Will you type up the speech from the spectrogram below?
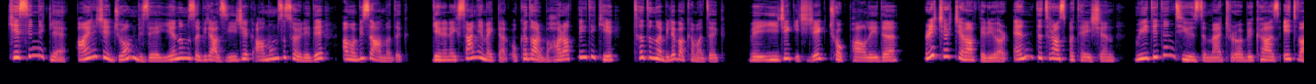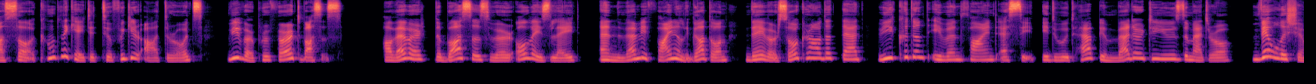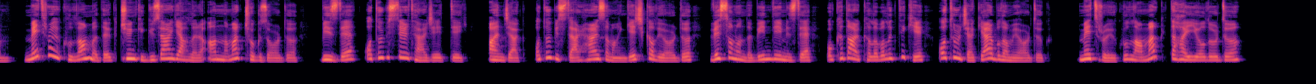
Kesinlikle. Ayrıca John bize yanımıza biraz yiyecek almamızı söyledi ama biz almadık. Geleneksel yemekler o kadar baharatlıydı ki tadına bile bakamadık ve yiyecek içecek çok pahalıydı. Richard cevap veriyor. And the transportation. We didn't use the metro because it was so complicated to figure out the roads. We were preferred buses. However, the buses were always late, and when we finally got on, they were so crowded that we couldn't even find a seat. It would have been better to use the metro. Ve ulaşım. Metroyu kullanmadık çünkü güzergahları anlamak çok zordu. Biz de otobüsleri tercih ettik. Ancak otobüsler her zaman geç kalıyordu ve sonunda bindiğimizde o kadar kalabalıktı ki oturacak yer bulamıyorduk. Metroyu kullanmak daha iyi olurdu.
